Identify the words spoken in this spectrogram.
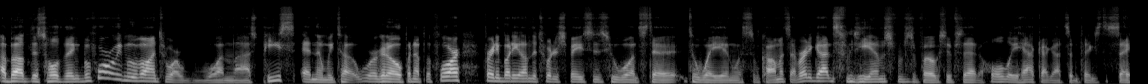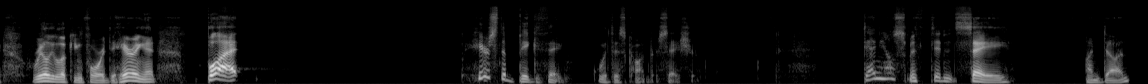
about this whole thing. Before we move on to our one last piece, and then we t- we're going to open up the floor for anybody on the Twitter Spaces who wants to to weigh in with some comments. I've already gotten some DMs from some folks who've said, "Holy heck, I got some things to say." Really looking forward to hearing it. But here's the big thing with this conversation. Danielle Smith didn't say, "I'm done."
